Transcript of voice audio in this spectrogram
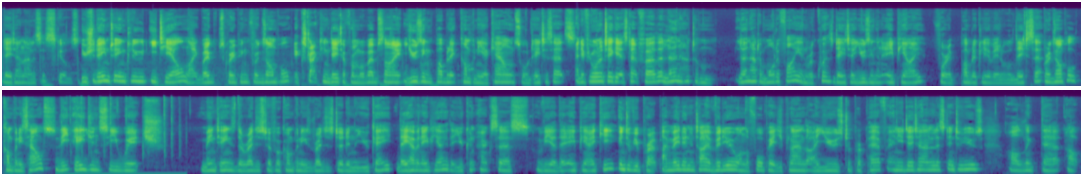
data analysis skills. You should aim to include ETL, like web scraping, for example, extracting data from a website, using public company accounts or datasets. And if you want to take it a step further, learn how to learn how to modify and request data using an API for a publicly available dataset. For example, Companies House, the agency which maintains the register for companies registered in the UK. They have an API that you can access via the API key. Interview prep. I've made an entire video on the four page plan that I use to prepare for any data analyst interviews. I'll link that up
